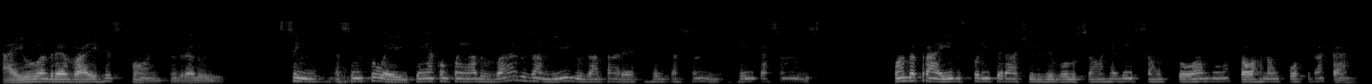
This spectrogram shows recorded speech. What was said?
Aí o André vai e responde, André Luiz. Sim, acentuei. Tenho acompanhado vários amigos à tarefa reencarnacionista. Quando atraídos por imperativos de evolução e redenção, tornam, tornam o corpo da carne.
